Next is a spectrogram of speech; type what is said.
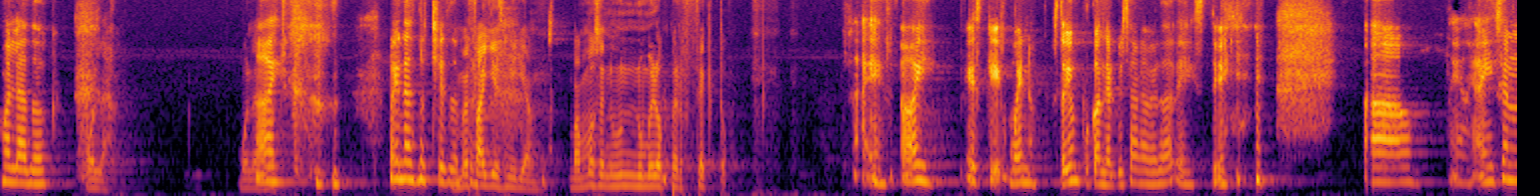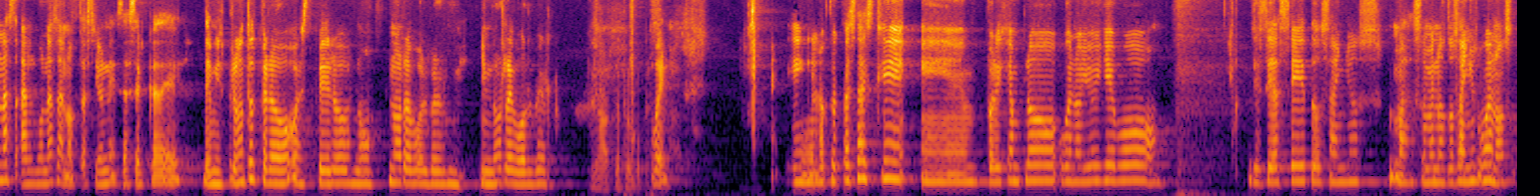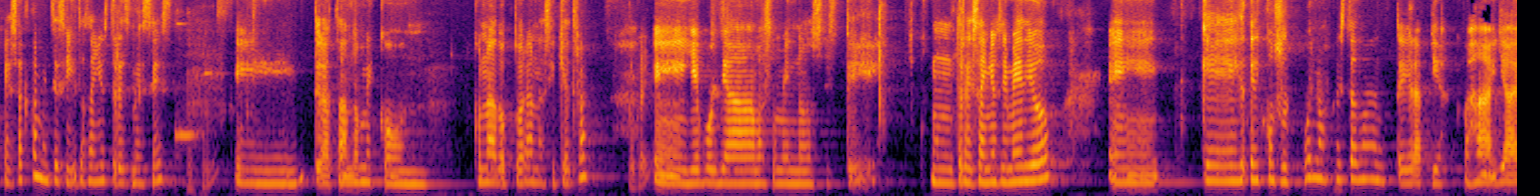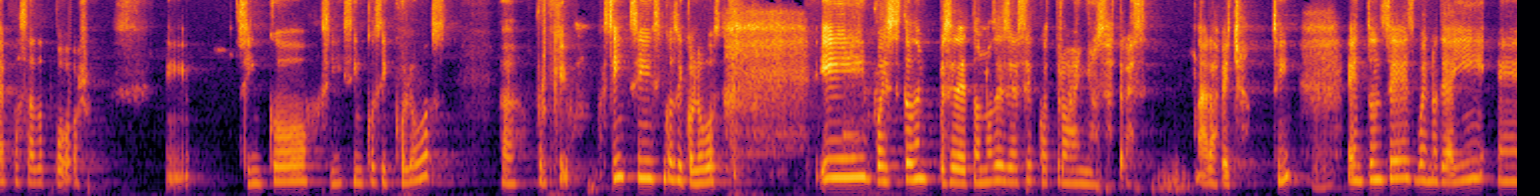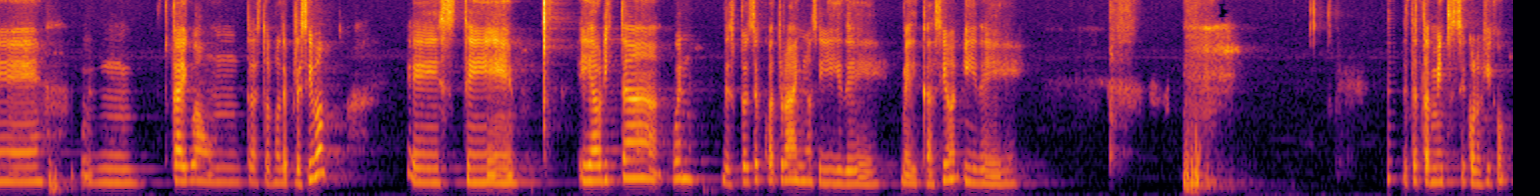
Hola, Doc. Hola. Buenas noches. Buenas noches, No me falles, Miriam. Vamos en un número perfecto. Ay, ay, es que, bueno, estoy un poco nerviosa, la verdad. Este, ahí hice unas, algunas anotaciones acerca de, de, mis preguntas, pero espero no, no revolverme y no revolverlo. No te preocupes. Bueno, eh, lo que pasa es que, eh, por ejemplo, bueno, yo llevo desde hace dos años, más o menos dos años, bueno, exactamente sí, dos años, tres meses, eh, tratándome con, con, una doctora, una psiquiatra. Okay. Eh, llevo ya más o menos este, un, tres años y medio eh, que he consultado, bueno, he estado en terapia, Ajá, ya he pasado por eh, cinco, sí, cinco psicólogos, ah, porque sí, sí, cinco psicólogos. Y pues todo se detonó desde hace cuatro años atrás, a la fecha, ¿sí? Uh -huh. Entonces, bueno, de ahí eh, caigo a un trastorno depresivo. Este, y ahorita, bueno, después de cuatro años y de medicación y de, de tratamiento psicológico,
